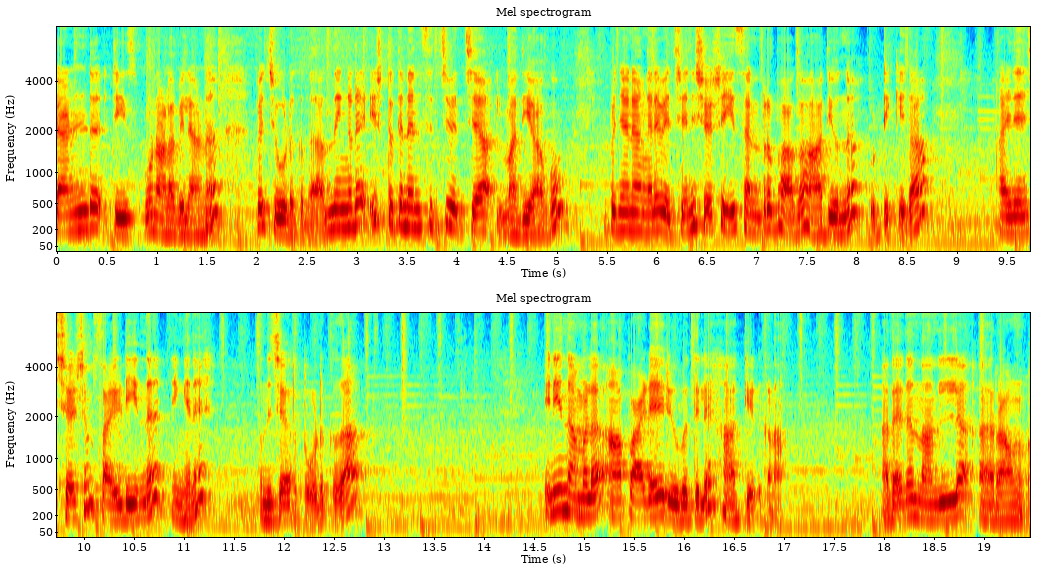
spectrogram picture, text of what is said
രണ്ട് ടീസ്പൂൺ അളവിലാണ് വെച്ച് കൊടുക്കുന്നത്. അത് നിങ്ങളുടെ ഇഷ്ടത്തിനനുസരിച്ച് വെച്ചാൽ മതിയാകും. ഇപ്പോൾ ഞാൻ അങ്ങനെ വെച്ചതിന് ശേഷം ഈ സെന്റർ ഭാഗം ആദ്യം ഒന്ന് ഒട്ടിക്കുക അതിന് ശേഷം സൈഡിൽ നിന്ന് ഇങ്ങനെ ഒന്ന് ചേർത്ത് കൊടുക്കുക. ഇനി നമ്മൾ ആ പഴയ രൂപത്തിൽ ആക്കിയെടുക്കണം. അതായത് നല്ല റൗണ്ട്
